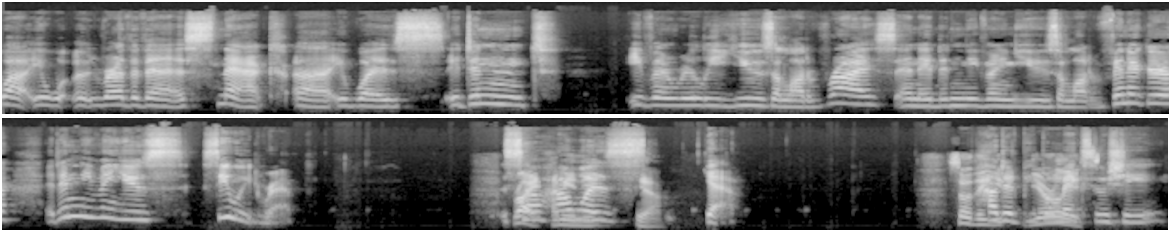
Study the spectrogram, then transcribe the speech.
well, it rather than a snack, uh, it was it didn't even really use a lot of rice, and it didn't even use a lot of vinegar. It didn't even use seaweed wrap. So right. how I mean, was yeah yeah. So the how did people earliest, make sushi?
